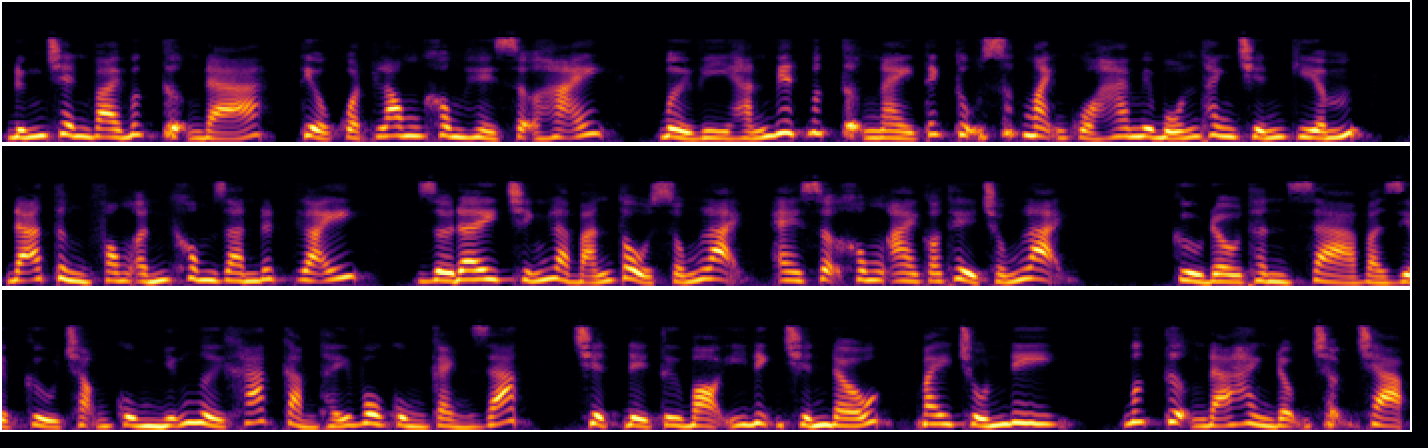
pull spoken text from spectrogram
đứng trên vai bức tượng đá, tiểu quật long không hề sợ hãi, bởi vì hắn biết bức tượng này tích tụ sức mạnh của 24 thanh chiến kiếm, đã từng phong ấn không gian đứt gãy, giờ đây chính là bán tổ sống lại, e sợ không ai có thể chống lại. Cửu đầu thần xà và Diệp Cửu Trọng cùng những người khác cảm thấy vô cùng cảnh giác, triệt để từ bỏ ý định chiến đấu, bay trốn đi. Bức tượng đá hành động chậm chạp,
